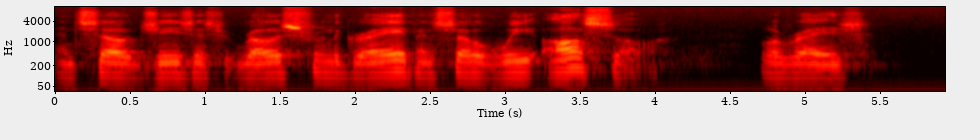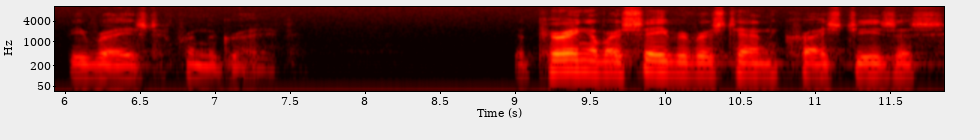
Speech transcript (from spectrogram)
And so Jesus rose from the grave, and so we also will raise, be raised from the grave. The appearing of our Savior, verse 10, Christ Jesus,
